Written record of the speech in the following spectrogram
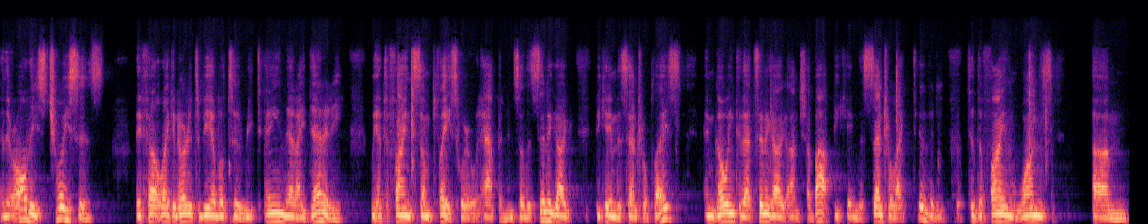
And there are all these choices. They felt like in order to be able to retain that identity, we had to find some place where it would happen. And so the synagogue became the central place and going to that synagogue on Shabbat became the central activity to define one's um,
